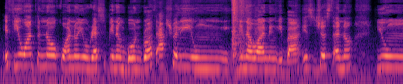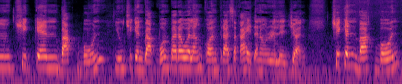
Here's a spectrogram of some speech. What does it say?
If you want to know kung ano yung recipe ng bone broth, actually yung ginawa ng iba is just ano, yung chicken backbone, yung chicken backbone para walang kontra sa kahit anong religion. Chicken backbone,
